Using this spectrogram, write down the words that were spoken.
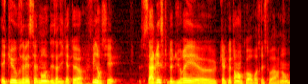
et que vous avez seulement des indicateurs financiers, ça risque de durer euh, quelque temps encore votre histoire, non?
